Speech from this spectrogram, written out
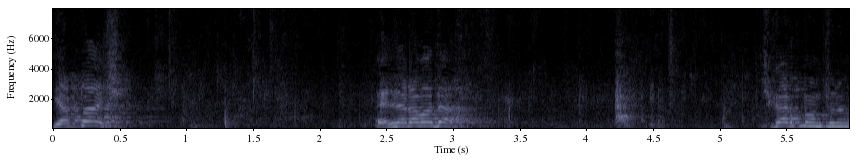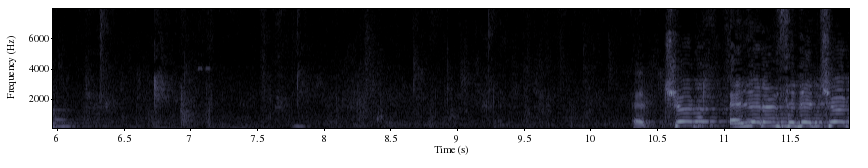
Yaklaş. Eller havada. Çıkart montunu. Evet çök. Eller ensede çök.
